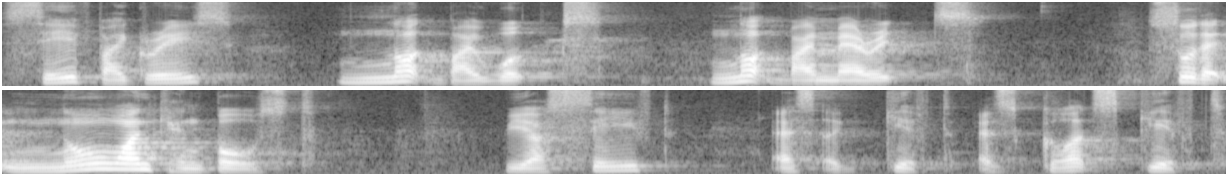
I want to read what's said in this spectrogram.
saved by grace, not by works, not by merits, so that no one can boast. We are saved as a gift, as God's gift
